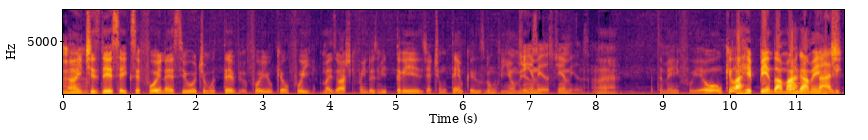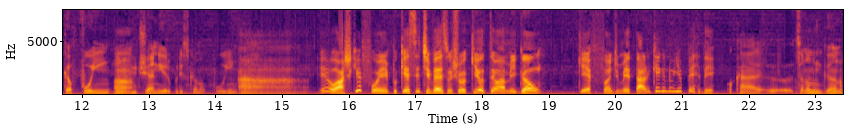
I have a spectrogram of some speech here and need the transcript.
Uhum. Antes desse aí que você foi, né? Esse último teve, foi o que eu fui. Mas eu acho que foi em 2013. Já tinha um tempo que eles não vinham mesmo. Tinha mesmo, tinha mesmo. É, eu também fui. Eu- o que eu arrependo amargamente. O Metallica foi em, Ah. Rio de Janeiro, por isso que eu não fui, hein? Ah, eu acho que foi, hein? Porque se tivesse um show aqui, eu tenho um amigão que é fã de Metallica ele não ia perder. Ô, cara, se eu não me engano,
